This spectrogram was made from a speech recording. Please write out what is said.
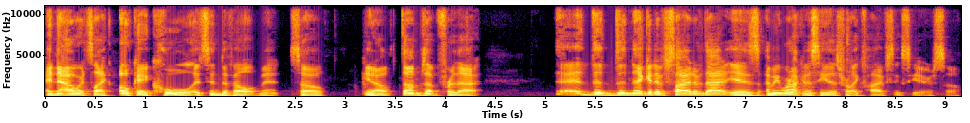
and now it's like okay, cool, it's in development. So you know, thumbs up for that. Uh, The the negative side of that is, I mean, we're not going to see this for like five six years. So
